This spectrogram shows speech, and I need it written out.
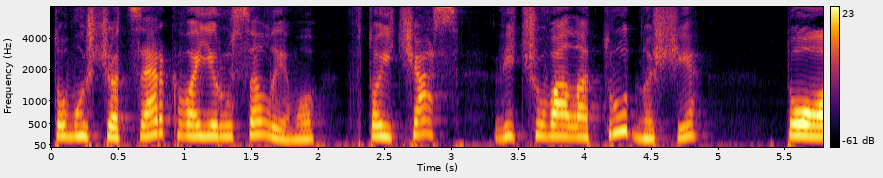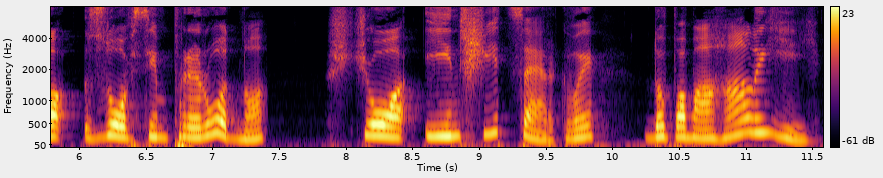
Тому що церква Єрусалиму в той час відчувала труднощі, то зовсім природно, що інші церкви допомагали їй.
